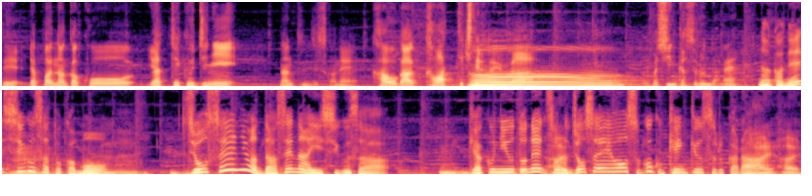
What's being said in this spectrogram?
てやっぱりなんかこうやっていくうちになんていうんですかね顔が変わってきてるというか。やっぱ進化するんだね、ーなんかね仕草とかうもん。女性には出せない仕草。うん。うん逆に言うとねそはい。の女性をすごく研究するから、はいはい。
